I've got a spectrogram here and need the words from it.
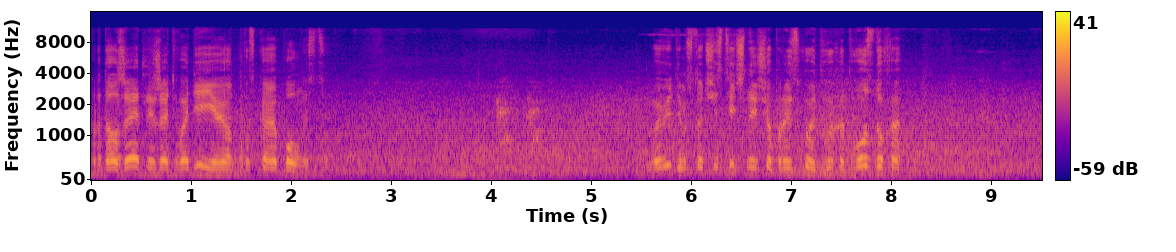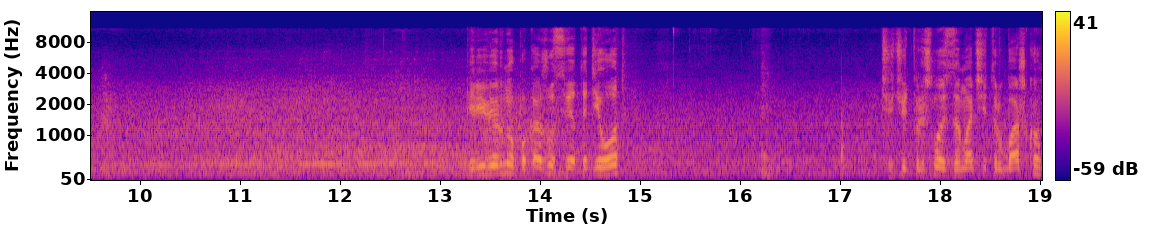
Продолжает лежать в воде, я ее отпускаю полностью. Мы видим, что частично еще происходит выход воздуха. Переверну, покажу светодиод. Чуть-чуть пришлось замочить рубашку.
